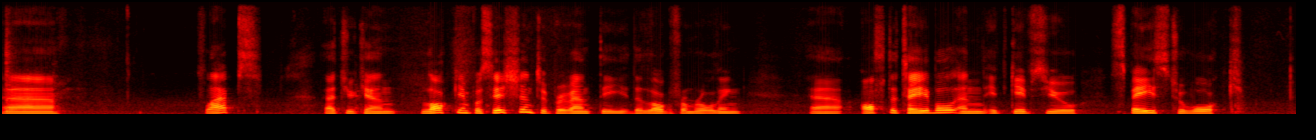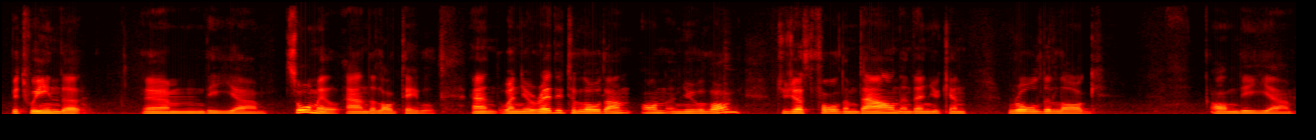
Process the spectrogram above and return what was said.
uh, flaps that you can lock in position to prevent the, the log from rolling uh, off the table and it gives you space to walk between the um, the um, sawmill and the log table and when you're ready to load on, on a new log you just fold them down and then you can roll the log on the um,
